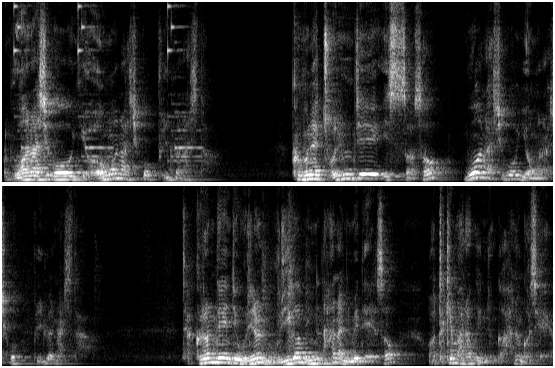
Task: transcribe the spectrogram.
무한하시고 영원하시고 불변하시다. 그분의 존재에 있어서 무한하시고 영원하시고 불변하시다. 자, 그런데 이제 우리는 우리가 믿는 하나님에 대해서 어떻게 말하고 있는가 하는 것이에요.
